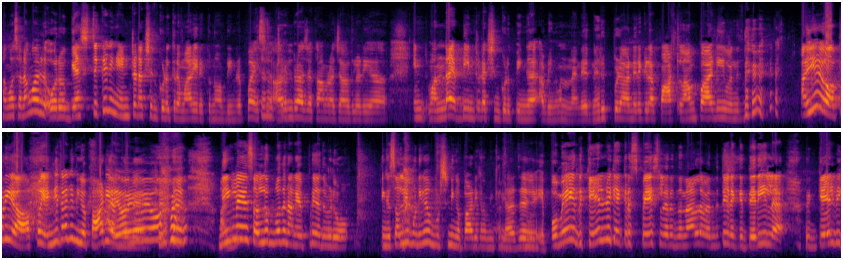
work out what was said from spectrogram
அவங்க சொன்னாங்க ஒரு ஒரு கெஸ்ட்டுக்கு நீங்கள் இன்ட்ரடக்ஷன் கொடுக்குற மாதிரி இருக்கணும் அப்படின்றப்போ ஐ அருண்ராஜா காமராஜ் அவர்களுடைய in- வந்தா எப்படி இன்ட்ரடக்ஷன் கொடுப்பீங்க? அப்படின்னு நெருப்புடா நெருக்குடா பாட்டெல்லாம் பாடி வந்துட்டு. ஐயோ அப்படியா? அப்போ எங்களுக்காக நீங்க பாடி நீங்களே சொல்லும் போது நாங்க எப்படி அதை விடுவோம்? நீங்க சொல்லி முடிங்க முடிச்சு நீங்க பாடி காமிக்கிறீங்க. அதாவது எப்பவுமே இந்த கேள்வி கேட்கிற ஸ்பேஸ்ல இருந்தனால வந்துட்டு எனக்கு தெரியல. கேள்வி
